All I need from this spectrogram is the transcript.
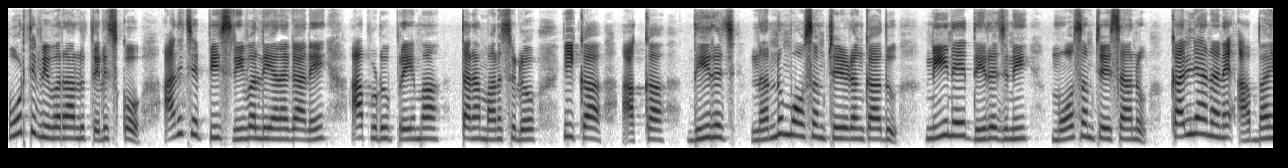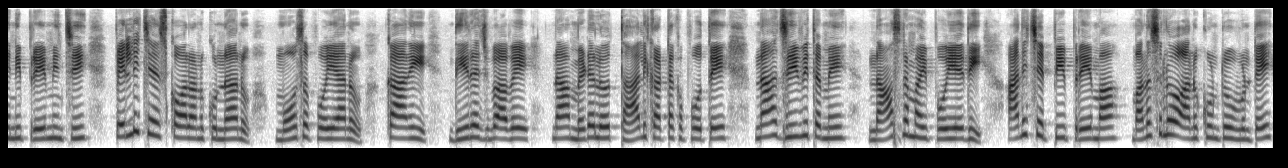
పూర్తి వివరాలు తెలుసుకో అని చెప్పి శ్రీవల్లి అనగానే అప్పుడు ప్రేమ తన మనసులో ఇక అక్క ధీరజ్ నన్ను మోసం చేయడం కాదు. నేనే ధీరజ్ని మోసం చేశాను. కళ్యాణ్ అనే అబ్బాయిని ప్రేమించి పెళ్ళి చేసుకోవాలనుకున్నాను. మోసపోయాను. కానీ ధీరజ్ బావే నా మెడలో తాలి కట్టకపోతే నా జీవితమే నాశనం అయిపోయేది అని చెప్పి ప్రేమ మనసులో అనుకుంటూ ఉంటే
